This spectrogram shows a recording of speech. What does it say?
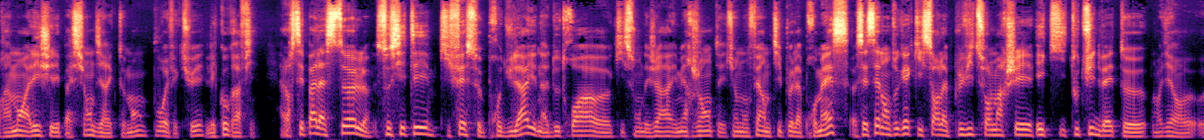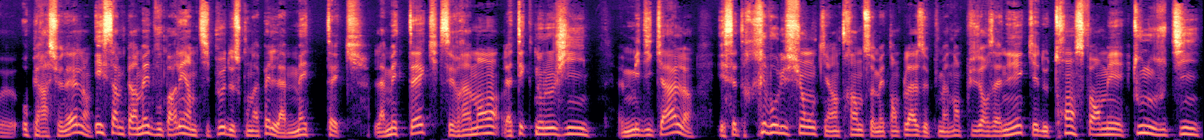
vraiment aller chez les patients directement pour effectuer l'échographie. Alors c'est pas la seule société qui fait ce produit-là. Il y en a deux trois euh, qui sont déjà émergentes et qui en ont fait un petit peu la promesse. C'est celle en qui sort la plus vite sur le marché et qui tout de suite va être, euh, on va dire, euh, opérationnelle. Et ça me permet de vous parler un petit peu de ce qu'on appelle la medtech. La medtech, c'est vraiment la technologie médicale et cette révolution qui est en train de se mettre en place depuis maintenant plusieurs années, qui est de transformer tous nos outils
